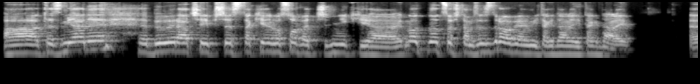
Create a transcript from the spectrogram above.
a te zmiany były raczej przez takie losowe czynniki, jak no, no coś tam ze zdrowiem i tak dalej, i tak dalej. E,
